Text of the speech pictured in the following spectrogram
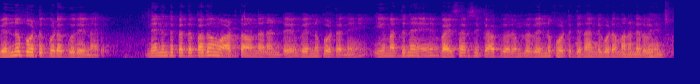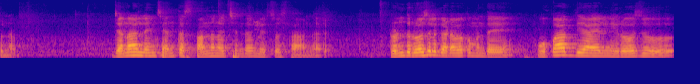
వెన్నుపోటుకు కూడా గురైనారు. నేను ఇంత పెద్ద పదం వాడుతూ ఉన్నానంటే వెన్నుపోటు అని. ఈ మధ్యనే వైఎస్ఆర్సీపీ ఆధ్వర్యంలో వెన్నుపోటు దినాన్ని కూడా మనం నిర్వహించుకున్నాం. జనాల నుంచి ఎంత స్పందన వచ్చిందో మీరు చూస్తూ ఉన్నారు. రెండు రోజులు గడవక ముందే ఉపాధ్యాయుల్ని ఈరోజు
